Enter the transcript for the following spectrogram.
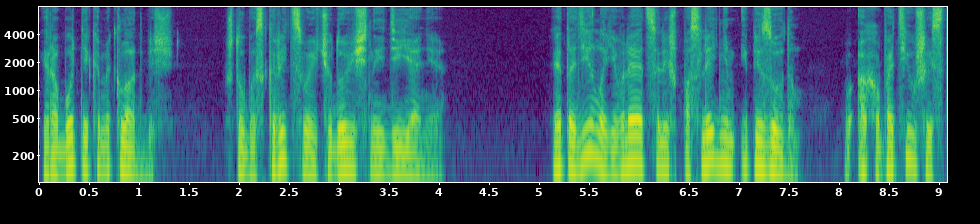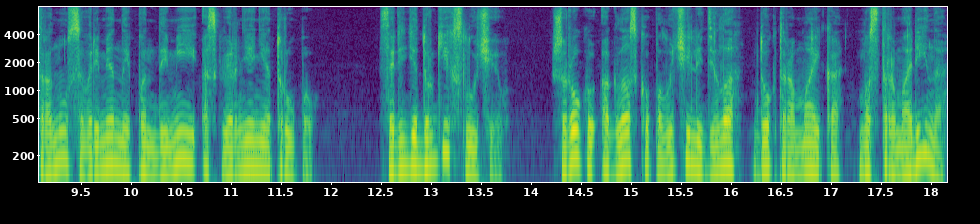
и работниками кладбищ, чтобы скрыть свои чудовищные деяния. Это дело является лишь последним эпизодом в охватившей страну современной пандемии осквернения трупов. Среди других случаев широкую огласку получили дела доктора Майка Мастромарина,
